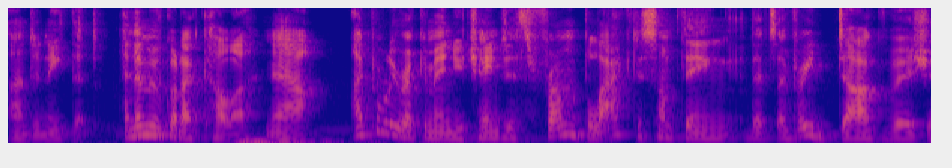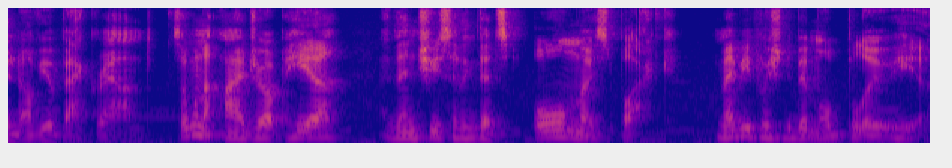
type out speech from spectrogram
underneath it. And then we've got our color. Now, I'd probably recommend you change this from black to something that's a very dark version of your background. So I'm gonna eyedrop here and then choose something that's almost black. Maybe push it a bit more blue here.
